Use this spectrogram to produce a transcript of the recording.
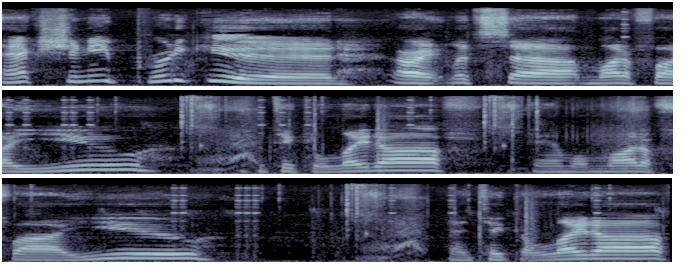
Actually pretty good. Alright, let's uh, modify you. We take the light off. And we'll modify you. And take the light off.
